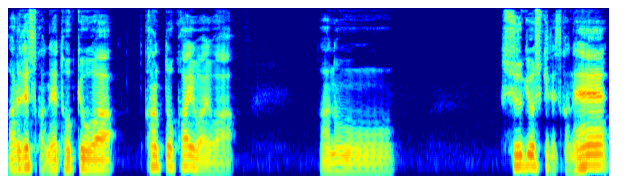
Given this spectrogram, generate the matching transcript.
あれですかね、東京は、関東界隈は、あのー、終業式ですかね。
